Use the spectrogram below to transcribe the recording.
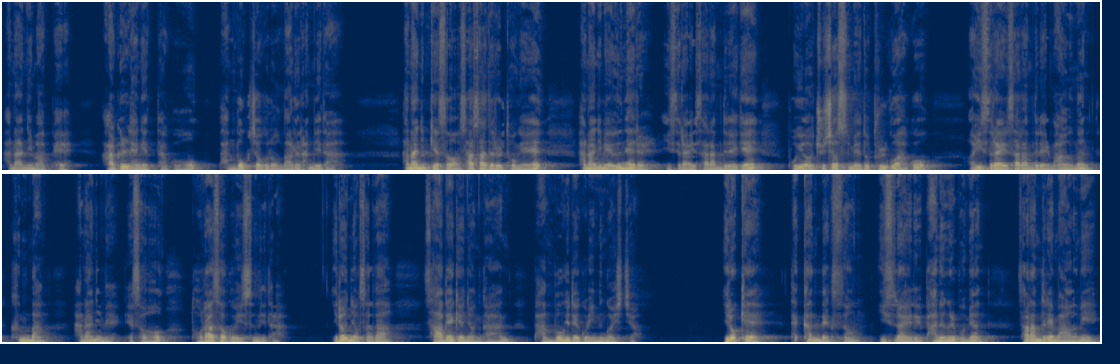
하나님 앞에 악을 행했다고 반복적으로 말을 합니다. 하나님께서 사사들을 통해 하나님의 은혜를 이스라엘 사람들에게 보여주셨음에도 불구하고 이스라엘 사람들의 마음은 금방 하나님에게서 돌아서고 있습니다. 이런 역사가 400여 년간 반복이 되고 있는 것이죠. 이렇게 택한 백성 이스라엘의 반응을 보면 사람들의 마음이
